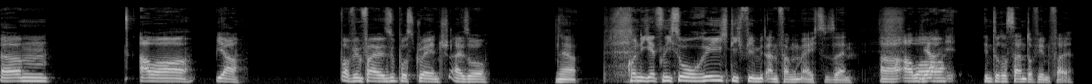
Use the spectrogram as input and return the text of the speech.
Ähm, aber ja, auf jeden Fall super strange. Also ja. konnte ich jetzt nicht so richtig viel mit anfangen, um ehrlich zu sein. Äh, aber ja. interessant auf jeden Fall.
